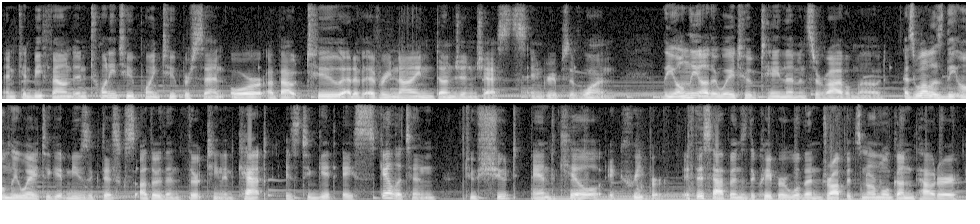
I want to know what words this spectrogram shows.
and can be found in 22.2% or about 2 out of every 9 dungeon chests in groups of 1. The only other way to obtain them in survival mode, as well as the only way to get music discs other than 13 and Cat, is to get a skeleton to shoot and kill a creeper. If this happens, the creeper will then drop its normal gunpowder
